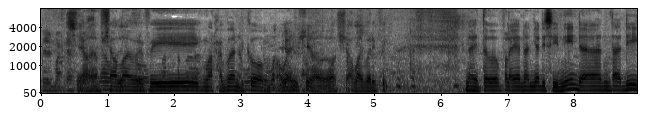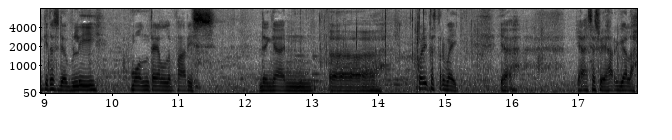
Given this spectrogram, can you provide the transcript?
Terima kasih. Insyaallah Barifik. Marhaban bikum. Allah insyaallah Barifik. Nah, itu pelayanannya di sini dan tadi kita sudah beli Montel Paris dengan uh, kualitas terbaik. Ya. Ya, sesuai harga lah.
